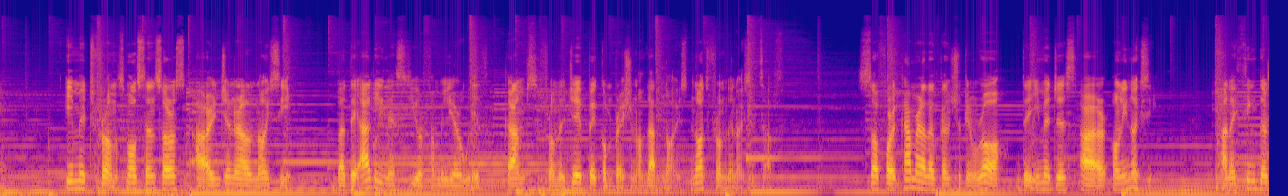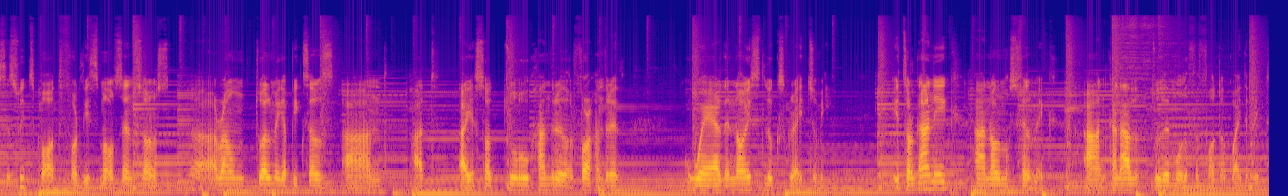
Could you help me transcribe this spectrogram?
Image from small sensors are in general noisy, but the ugliness you're familiar with comes from the JPEG compression of that noise, not from the noise itself. So for a camera that can shoot in RAW, the images are only noisy. And I think there's a sweet spot for these small sensors uh, around 12 megapixels and at ISO 200 or 400 where the noise looks great to me. It's organic and almost filmic, and can add to the mood of a photo quite a bit.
